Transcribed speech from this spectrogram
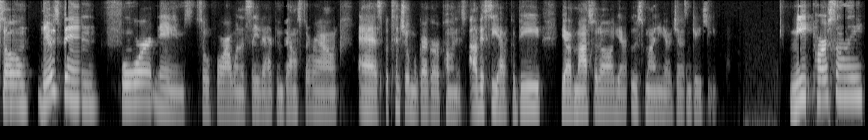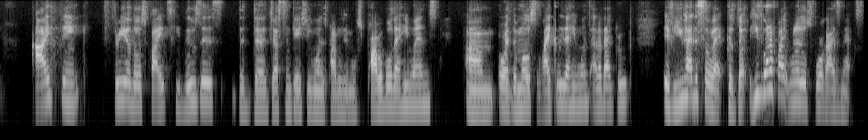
So there's been four names so far. I want to say that have been bounced around as potential McGregor opponents. Obviously, you have Khabib, you have Masvidal, you have Usman, you have Justin Gaethje. Me personally, I think three of those fights he loses. The the Justin Gaethje one is probably the most probable that he wins, um, or the most likely that he wins out of that group. If you had to select, because he's going to fight one of those four guys next,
